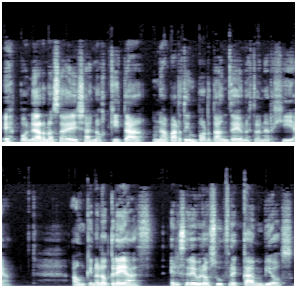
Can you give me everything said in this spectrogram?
exponernos a ellas nos quita una parte importante de nuestra energía. Aunque no lo creas, el cerebro sufre cambios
